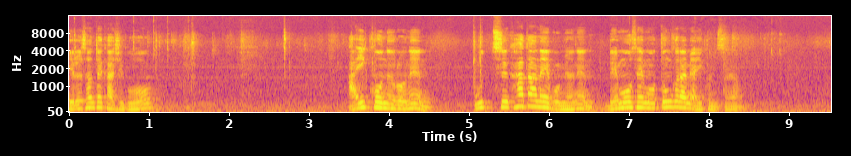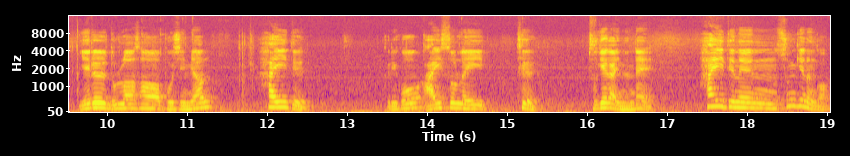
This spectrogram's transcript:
얘를 선택하시고 아이콘으로는 우측 하단에 보면은 네모 세모 동그라미 아이콘 있어요. 얘를 눌러서 보시면 하이드 그리고 아이솔레이트 두 개가 있는데 하이드는 숨기는 거,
